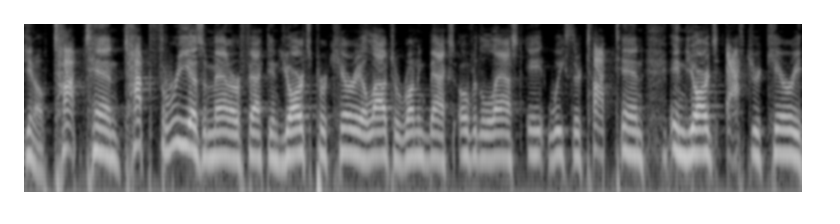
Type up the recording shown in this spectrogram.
you know, top 10, top three, as a matter of fact, in yards per carry allowed to running backs over the last eight weeks. They're top 10 in yards after carry.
